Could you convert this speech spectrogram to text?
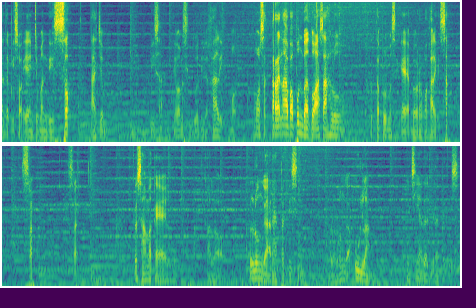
ada pisau yang cuma di slek tajam bisa. Ini mesti dua tiga kali mau mau sekeren apa pun batu asah lu tetap lu mesti kayak beberapa kali sak serak serak terus sama kayak ilmu kalau lu nggak repetisi kalau lu nggak ulang kuncinya ada di repetisi.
